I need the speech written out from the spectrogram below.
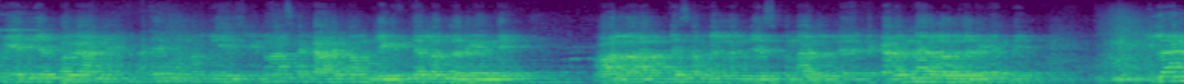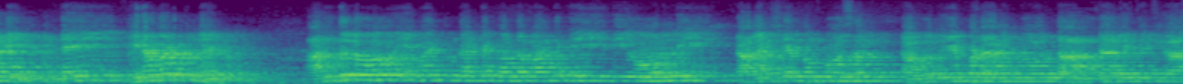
పేరు చెప్పగానే అదే మొన్న మీ శ్రీనివాస కార్యక్రమం జగిత్యాలలో జరిగింది. వాళ్ళు ఆత్మీయ సమ్మేళనం చేసుకున్నారు లేదంటే కరీంనగర్లో జరిగింది. ఇలాంటి అంటే వినబడుతున్నాయి. అందులో ఏమవుతుందంటే కొంతమందికి ఇది ఓన్లీ కాలక్షేపం కోసం కబుర్లు చెప్పడానికో తాత్కాలికంగా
